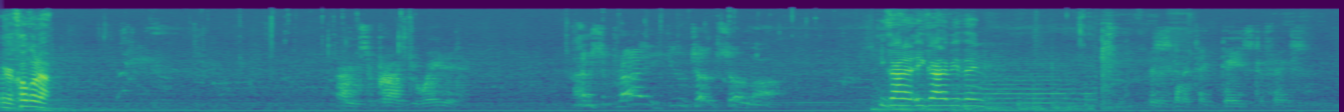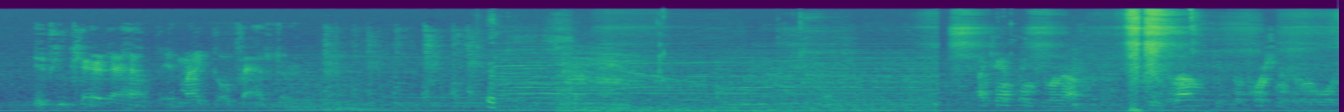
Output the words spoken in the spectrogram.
Like a coconut. I'm surprised you waited. I'm surprised you took so long. You got it. You got everything. This gonna take days to fix. If you care to help, it might go faster. I can't thank you enough. Please allow me to give you a portion of the reward.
